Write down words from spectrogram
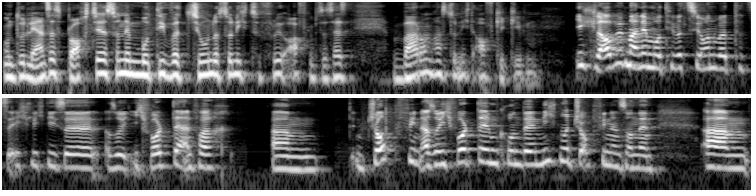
und du lernst das, brauchst du ja so eine Motivation, dass du nicht zu früh aufgibst. Das heißt, warum hast du nicht aufgegeben? Ich glaube, meine Motivation war tatsächlich diese, also ich wollte einfach ähm, den Job finden, also ich wollte im Grunde nicht nur Job finden, sondern ähm,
